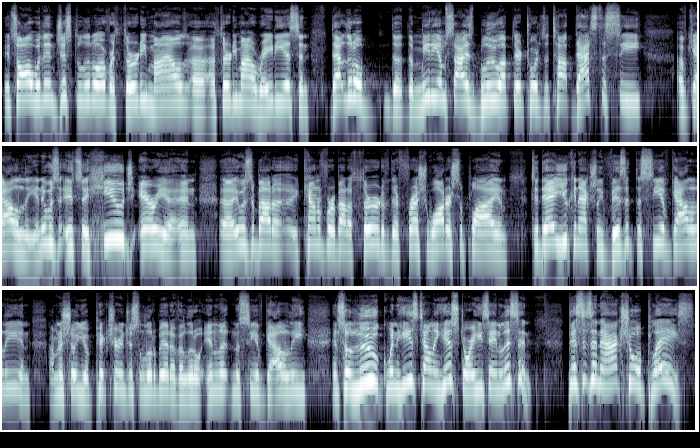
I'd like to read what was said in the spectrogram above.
It's all within just a little over 30 miles, uh, a 30 mile radius. And that little, the, the medium sized blue up there towards the top, that's the Sea of Galilee, and it was it's a huge area, and uh, it was about a, accounted for about a third of their fresh water supply. And today you can actually visit the Sea of Galilee, and I'm going to show you a picture in just a little bit of a little inlet in the Sea of Galilee. And so Luke, when he's telling his story, he's saying, "Listen, this is an actual place."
